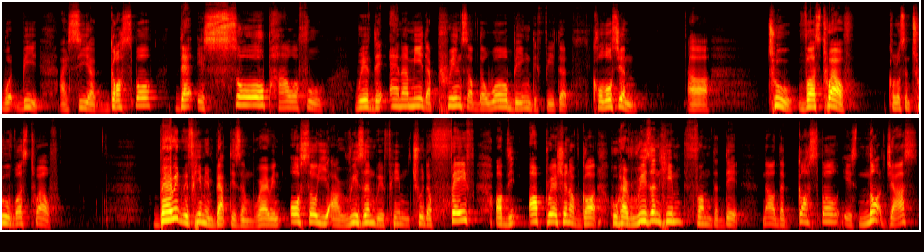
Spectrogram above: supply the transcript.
would be I see a gospel that is so powerful with the enemy, the prince of the world, being defeated. Colossians uh, 2, verse 12. Colossians 2, verse 12. Buried with him in baptism, wherein also ye are risen with him through the faith of the operation of God, who have risen him from the dead. Now, the gospel is not just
